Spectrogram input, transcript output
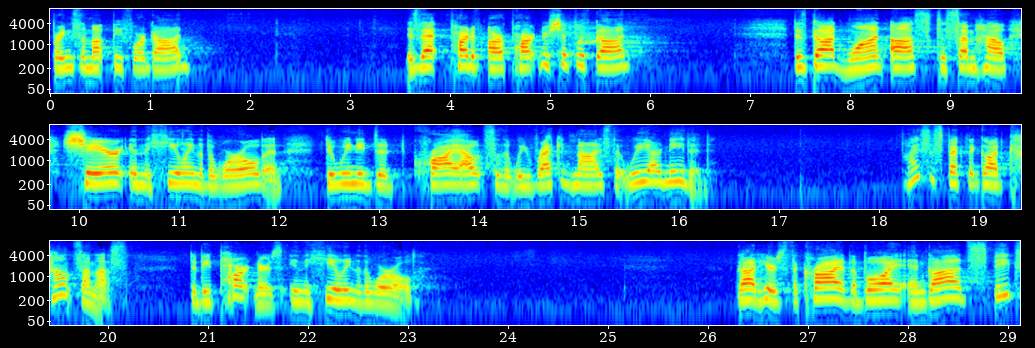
brings them up before God? Is that part of our partnership with God? Does God want us to somehow share in the healing of the world? And do we need to cry out so that we recognize that we are needed? I suspect that God counts on us to be partners in the healing of the world. God hears the cry of the boy, and God speaks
